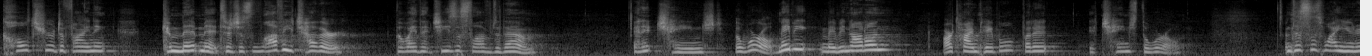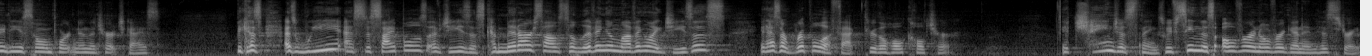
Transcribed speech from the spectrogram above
culture defining commitment to just love each other the way that Jesus loved them. And it changed the world. Maybe, maybe not on our timetable, but it, it changed the world. And this is why unity is so important in the church, guys. Because as we, as disciples of Jesus, commit ourselves to living and loving like Jesus, it has a ripple effect through the whole culture. It changes things. We've seen this over and over again in history.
